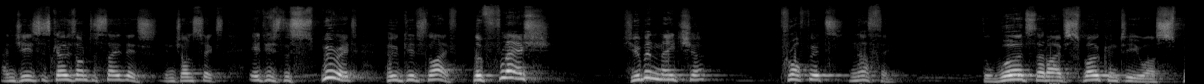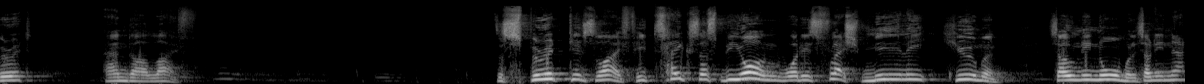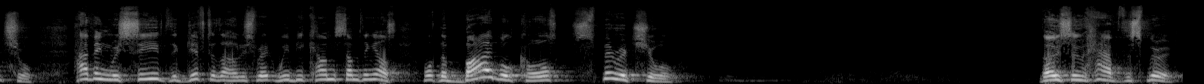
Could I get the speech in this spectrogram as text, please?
and Jesus goes on to say this in John 6 It is the Spirit who gives life. The flesh, human nature, profits nothing. The words that I've spoken to you are spirit and are life. The Spirit gives life. He takes us beyond what is flesh, merely human. It's only normal, it's only natural. Having received the gift of the Holy Spirit, we become something else, what the Bible calls spiritual. Those who have the Spirit.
